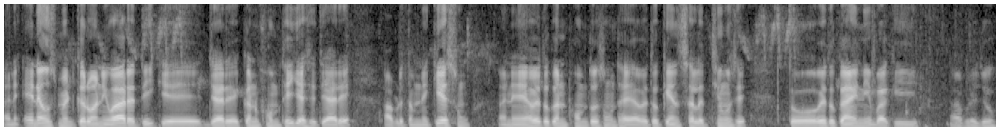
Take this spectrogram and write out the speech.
અને એનાઉન્સમેન્ટ કરવાની વાર હતી કે જ્યારે કન્ફર્મ થઈ જશે ત્યારે આપણે તમને કહેશું. અને હવે તો કન્ફર્મ તો શું થાય? હવે તો કેન્સલ જ થયું છે. તો હવે તો કાંઈ નહીં બાકી આપણે જો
